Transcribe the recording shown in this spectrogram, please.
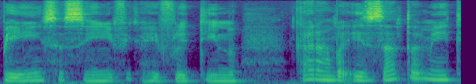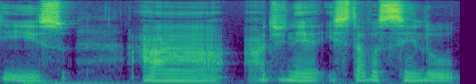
pensa assim, fica refletindo, caramba, exatamente isso. A Adné estava sendo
